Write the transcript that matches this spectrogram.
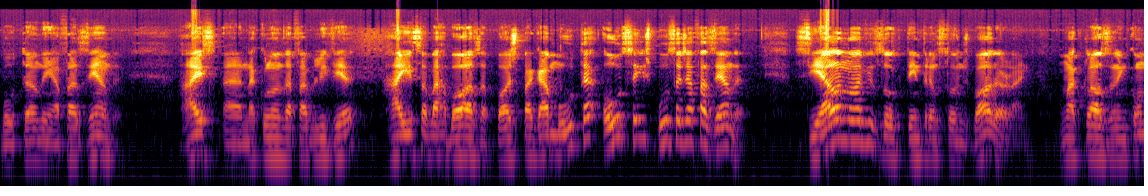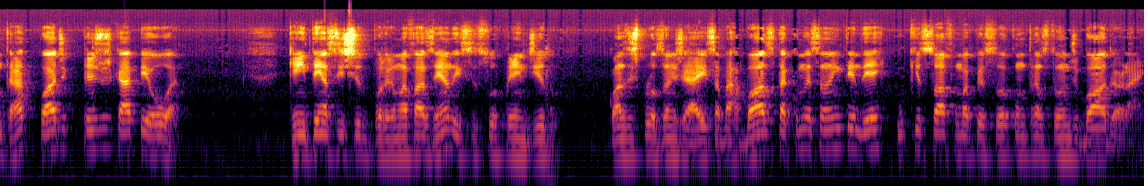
Voltando em A Fazenda, ah, na coluna da Fábio Oliveira, Raíssa Barbosa pode pagar multa ou ser expulsa de a fazenda. Se ela não avisou que tem transtorno de borderline, uma cláusula em contrato pode prejudicar a peoa. Quem tem assistido o programa Fazenda e se surpreendido com as explosões de Raíssa Barbosa está começando a entender o que sofre uma pessoa com transtorno de borderline.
